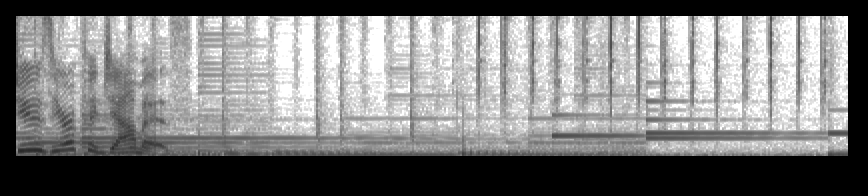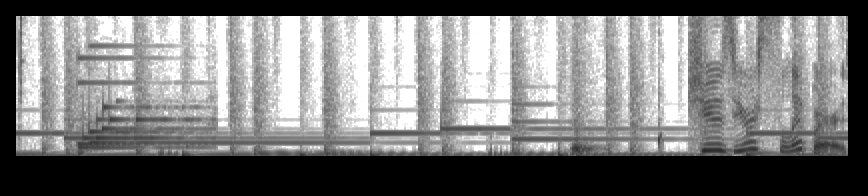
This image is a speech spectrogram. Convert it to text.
Choose your pajamas. Choose your slippers.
